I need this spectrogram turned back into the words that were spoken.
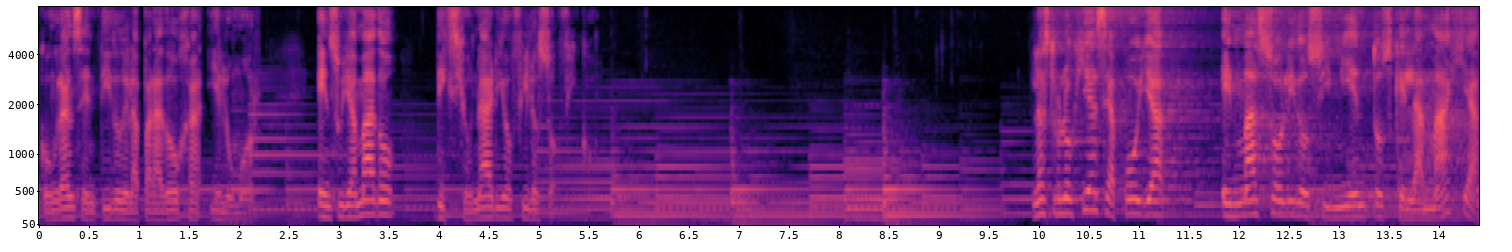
con gran sentido de la paradoja y el humor, en su llamado Diccionario Filosófico. La astrología se apoya en más sólidos cimientos que la magia.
